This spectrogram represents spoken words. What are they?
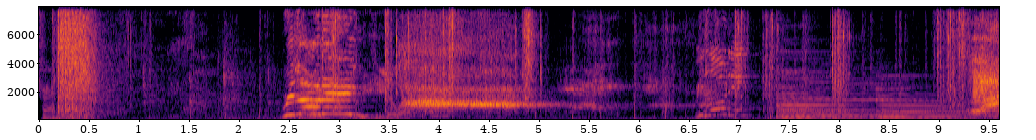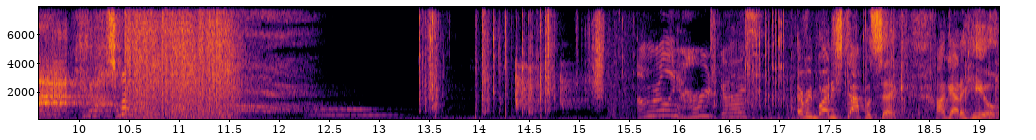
Thanks, friend. Reloading! Heal up. Reloading. Smoke! I'm really hurt, guys. Everybody stop a sec. I gotta heal.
